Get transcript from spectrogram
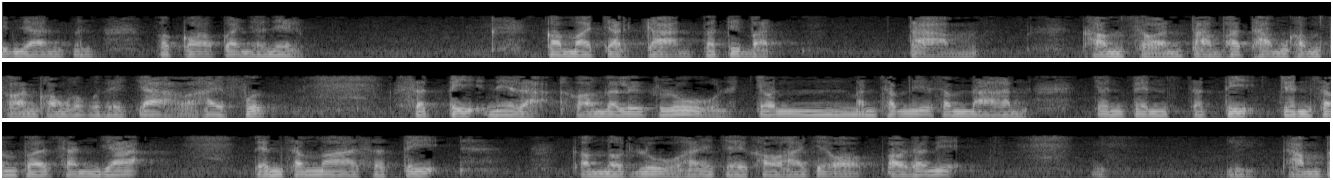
วิญญาณมันประกอบกันอย่างนี้ ก็มาจัดการปฏิบัติตามคำสอนตามพระธรรมคำสอนของพระพุทธเจ้าให้ฝึก สตินี่แหละความระลึกรู้จนมันชำนิชำนาญ จนเป็นสติจนสัมปสัญญะ เป็นสัมมาสติกำหนดรู้หายใจเข้าหายใจออก เอาเท่านี้ทำไป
